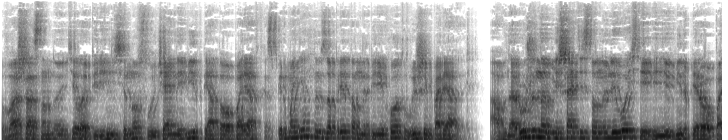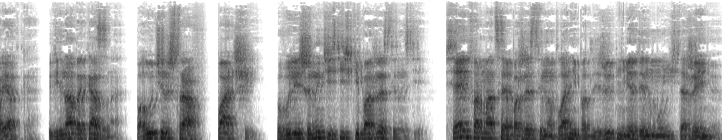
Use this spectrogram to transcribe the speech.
Ваше основное тело перенесено в случайный мир пятого порядка с перманентным запретом на переход в высший порядок. Обнаружено вмешательство нулевой степени в мир первого порядка. Вина доказана. Получен штраф «Падший». Вы лишены частички божественности. Вся информация о божественном плане подлежит немедленному уничтожению.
